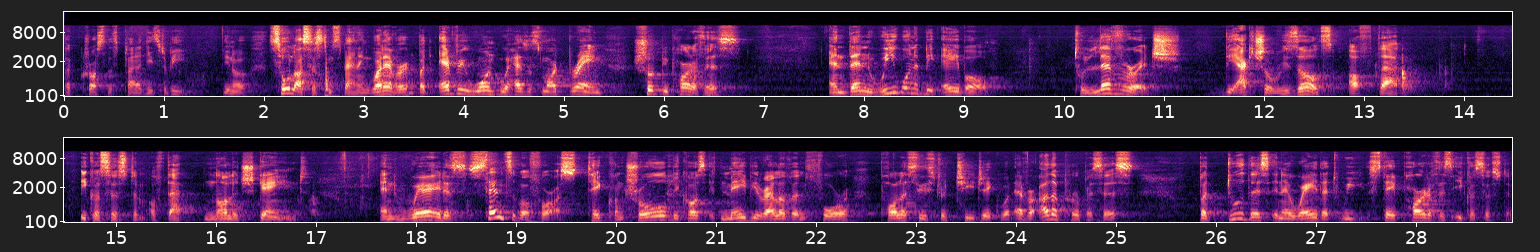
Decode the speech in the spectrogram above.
across this planet, needs to be you know, solar system spanning, whatever, but everyone who has a smart brain should be part of this. And then we want to be able to leverage the actual results of that ecosystem, of that knowledge gained, and where it is sensible for us, take control because it may be relevant for policy, strategic, whatever other purposes, but do this in a way that we stay part of this ecosystem.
